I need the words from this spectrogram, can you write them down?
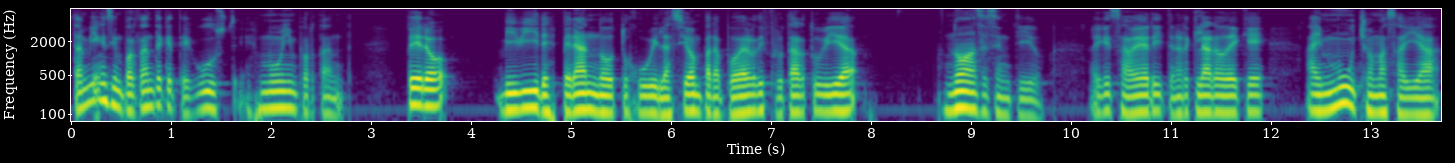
También es importante que te guste, es muy importante. Pero vivir esperando tu jubilación para poder disfrutar tu vida no hace sentido. Hay que saber y tener claro de que hay mucho más allá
